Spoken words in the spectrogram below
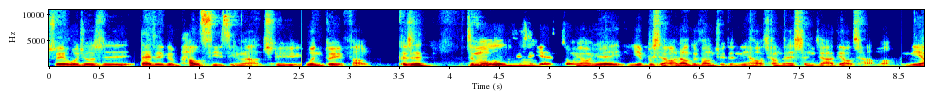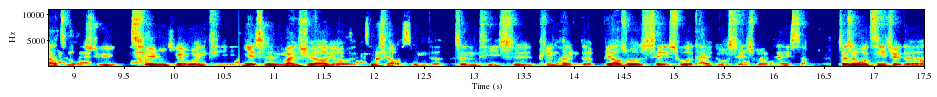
所以我就是带着一个好奇心啦去问对方。可是。怎么问其实也很重要，因为也不想要让对方觉得你好像在身家调查嘛。你要怎么去切入这个问题，也是蛮需要有技巧性的。整体是平衡的，不要说谁说的太多，谁说的太少。这是我自己觉得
